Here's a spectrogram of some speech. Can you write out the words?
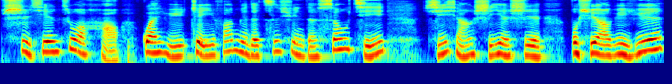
事先做好关于这一方面的资讯的搜集。吉祥实验室不需要预约，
